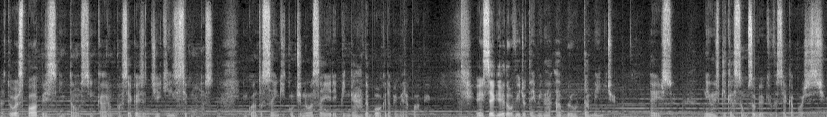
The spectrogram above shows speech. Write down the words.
As duas Pops então se encaram por cerca de 15 segundos, enquanto o sangue continua a sair e pingar da boca da primeira Pop. Em seguida, o vídeo termina abruptamente. É isso. Nenhuma explicação sobre o que você acabou de assistir.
